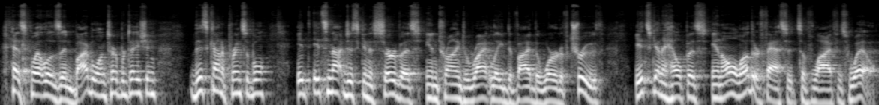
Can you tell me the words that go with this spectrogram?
as well as in Bible interpretation. This kind of principle, it, it's not just going to serve us in trying to rightly divide the word of truth, it's going to help us in all other facets of life as well.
